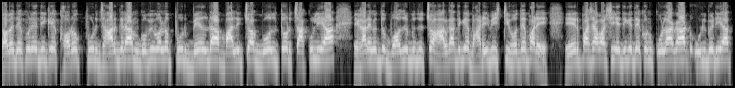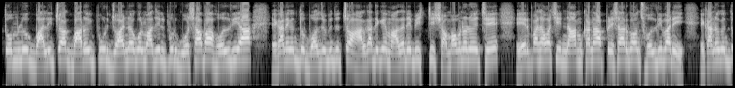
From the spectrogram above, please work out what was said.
তবে দেখুন এদিকে খড়গপুর, ঝাড়গ্রাম, গোপীবল্লভপুর, বেলদা, বালিচক, গোলতোর, চাকুলিয়া এখানে কিন্তু বজ্রবিদ্যুৎ সহ হালকা থেকে ভারী বৃষ্টি হতে পারে। এর পাশাপাশি এদিকে দেখুন কোলাঘাট, উলবেড়িয়া, তমলুক, বালিচক, বারুইপুর, জয়নগর, মাজিলপুর গোসাবা হলদিয়া, এখানে কিন্তু বজ্রবিদ্যুৎ সহ হালকা থেকে মাঝারি বৃষ্টির সম্ভাবনা রয়েছে। এর পাশাপাশি নামখানা, প্রেসারগঞ্জ, হলদিবাড়ি, এখানেও কিন্তু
